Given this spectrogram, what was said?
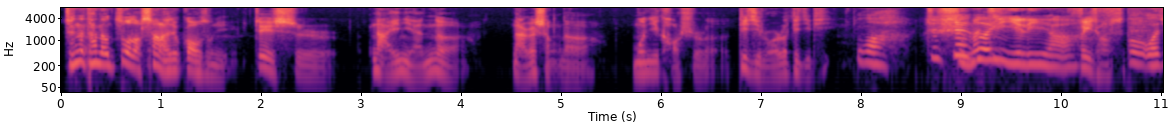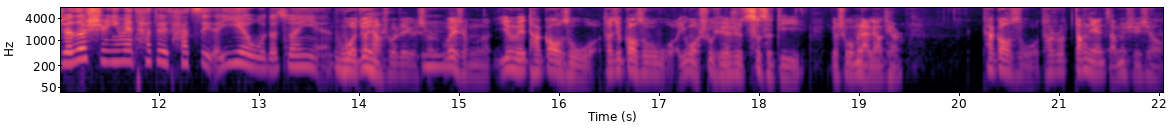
真的他能做到上来就告诉你这是哪一年的哪个省的模拟考试的第几轮的第几题，哇，这这个什么记忆力啊！非常是。不，我觉得是因为他对他自己的业务的钻研。我就想说这个事儿，嗯为什么呢？因为他告诉我，他就告诉我，因为我数学是次次第一。有时候我们俩聊天，他告诉我，他说当年咱们学校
